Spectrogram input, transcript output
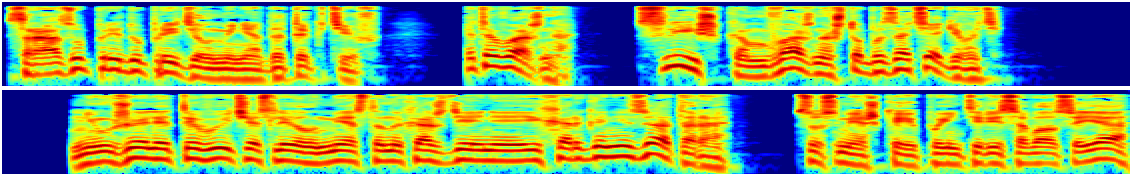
сразу предупредил меня детектив. «Это важно. Слишком важно, чтобы затягивать. «Неужели ты вычислил местонахождение их организатора?» С усмешкой поинтересовался я,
